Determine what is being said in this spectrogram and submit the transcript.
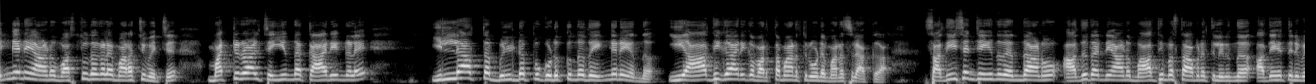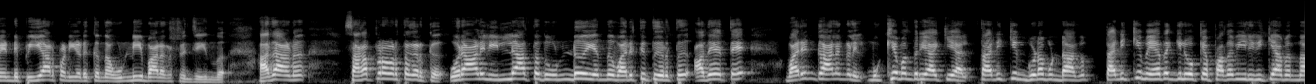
എങ്ങനെയാണ് വസ്തുതകളെ മറച്ചുവെച്ച് മറ്റൊരാൾ ചെയ്യുന്ന കാര്യങ്ങളെ ഇല്ലാത്ത ബിൽഡപ്പ് കൊടുക്കുന്നത് എങ്ങനെയെന്ന് ഈ ആധികാരിക വർത്തമാനത്തിലൂടെ മനസ്സിലാക്കുക. സതീശൻ ചെയ്യുന്നത് എന്താണോ അത് തന്നെയാണ് മാധ്യമ സ്ഥാപനത്തിലിരുന്ന് അദ്ദേഹത്തിന് വേണ്ടി പി ആർ പണിയെടുക്കുന്ന ഉണ്ണി ബാലകൃഷ്ണൻ ചെയ്യുന്നത്. അതാണ് സഹപ്രവർത്തകർക്ക് ഒരാളിൽ ഇല്ലാത്തതുണ്ട് എന്ന് വരുത്തി തീർത്ത് അദ്ദേഹത്തെ വരും കാലങ്ങളിൽ മുഖ്യമന്ത്രിയാക്കിയാൽ തനിക്കും ഗുണമുണ്ടാകും തനിക്കും ഏതെങ്കിലുമൊക്കെ പദവിയിലിരിക്കാമെന്ന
